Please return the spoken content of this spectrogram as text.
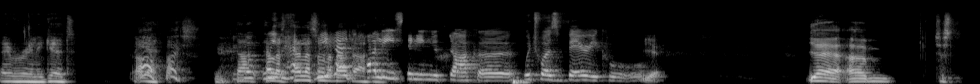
They were really good. Oh, yeah. nice. Tell, tell, us, had, tell us all about that. Holly singing with Darko, which was very cool. Yeah. Yeah. Um, just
